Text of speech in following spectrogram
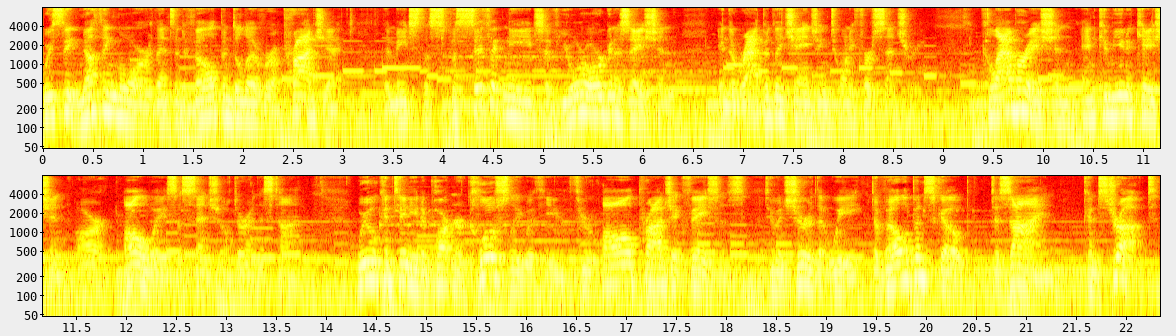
We seek nothing more than to develop and deliver a project that meets the specific needs of your organization in the rapidly changing 21st century. Collaboration and communication are always essential during this time. We will continue to partner closely with you through all project phases to ensure that we develop and scope, design, construct,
